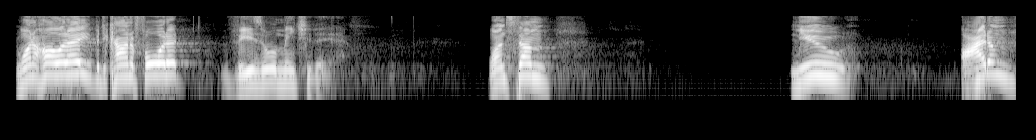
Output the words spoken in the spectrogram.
You want a holiday, but you can't afford it? Visa will meet you there. Want some new item,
